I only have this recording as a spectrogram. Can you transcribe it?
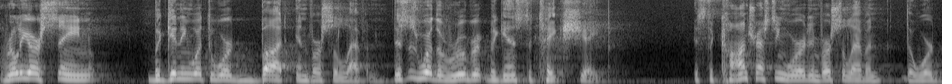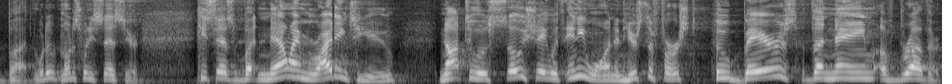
really are seen beginning with the word but in verse 11. This is where the rubric begins to take shape. It's the contrasting word in verse 11, the word but. Notice what he says here. He says, But now I'm writing to you not to associate with anyone, and here's the first, who bears the name of brother.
